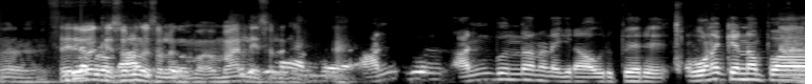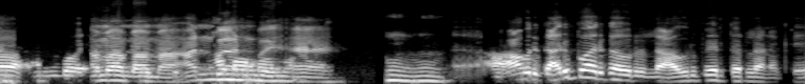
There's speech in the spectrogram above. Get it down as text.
ஆ, சரி ஓகே சொல்லுங்க சொல்லுங்க. மார்லி சொல்லுங்க. அன்பு அன்புன்னு தான் நினைக்கிறேன் அவரு பேரு. உனக்கு என்னப்பா அன்பு? ஆமா ஆமா ஆமா. அன்பு அன்பு. அவரு கருப்பா இருக்கு அவரு இல்ல? அவரு பேர் தெரியல எனக்கு.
